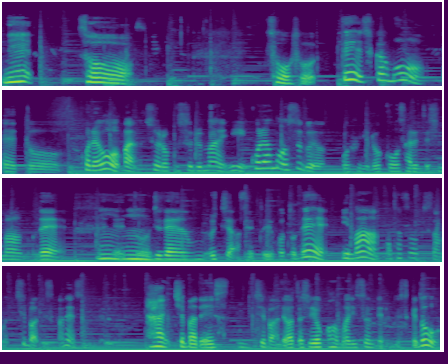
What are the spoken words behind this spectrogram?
ね、そそうそう。で、しかも、えっ、と、これを、まあ、収録する前に、これはもうすぐこういうふうに録音されてしまうので、う。うんえっ、と、うん事前打ち合わせということで、今、まあ辰野さんは千葉ですかね、住んでるの。はい、千葉です。うん千葉で、私、横浜に住んでるんですけど、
